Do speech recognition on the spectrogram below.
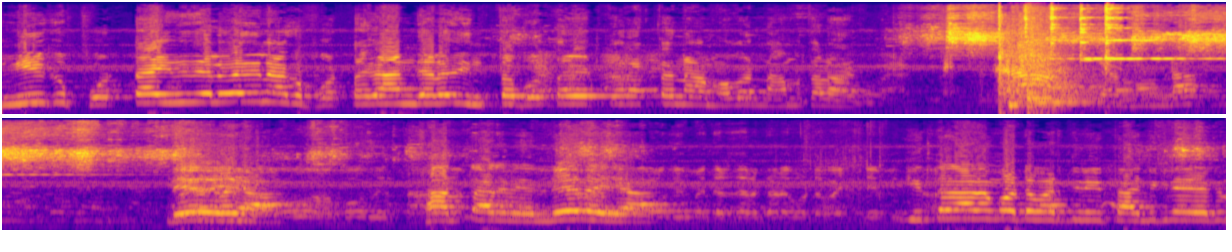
నీకు పొట్ట అయింది తెలియదు నాకు పొట్టగా అని తెలియదు ఇంత బుట్ట పెట్టుకుని నా మొగడు నమ్ముతాడు లేదయ్యా సంతానం లేదయ్యా గిత్తగానం కొట్ట పడితే నీ తండ్రికి నేను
